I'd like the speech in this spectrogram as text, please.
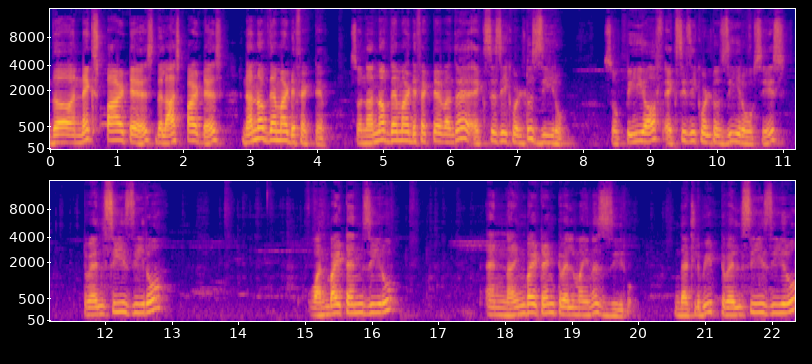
The next part is the last part is none of them are defective. So none of them are defective and the x is equal to 0 so p of x is equal to 0 says 12c 0 1 by 10 0 and 9 by 10 12 minus 0 that will be 12c 0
